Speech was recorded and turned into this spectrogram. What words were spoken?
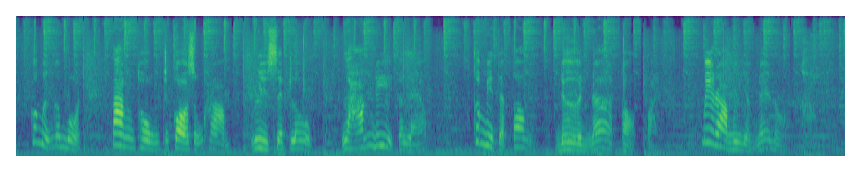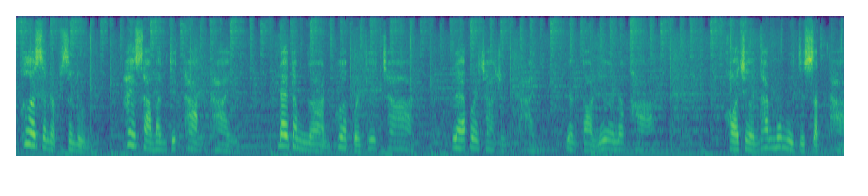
ำก็เหมือนกันหมด ตั้งธงจะก่อสงคราม รีเซ็ตโลก ล้างดีกันแล้ว ก็มีแต่ต้องเดินหน้าต่อไป ไม่รามืออย่างแน่นอน เพื่อสนับสนุนให้สถาบันทิศทางไทย ได้ทำงานเพื่อประเทศชาติ และประชาชนไทยอย่างต่อเนื่องนะคะ ขอเชิญท่านผู้มีจิตศรัทธา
